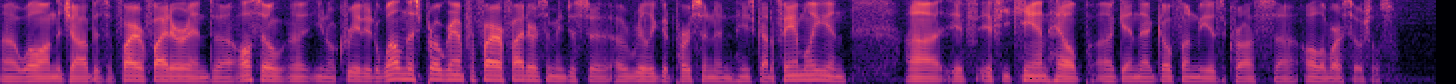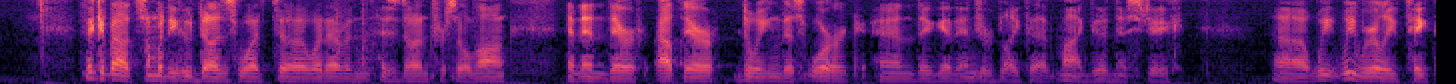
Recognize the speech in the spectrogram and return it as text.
uh, while on the job as a firefighter, and uh, also, you know, created a wellness program for firefighters. I mean, just a, a really good person, and he's got a family. And if if you can help, again, that GoFundMe is across all of our socials think about somebody who does what what Evan has done for so long, and then they're out there doing this work and they get injured like that. My goodness, Jake. Uh, we we really take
